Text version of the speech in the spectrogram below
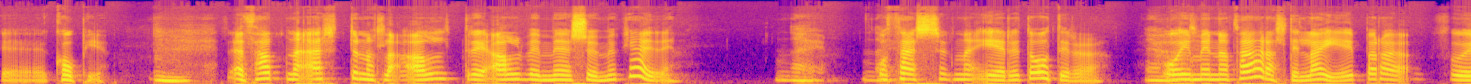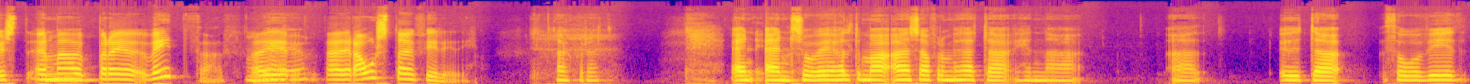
e, kópíu. Mm. En þarna ertu náttúrulega aldrei alveg með sömu gæði Nei. Nei. og þess vegna er þetta ódýrara. Já. Og ég meina það er allt í lægi, bara, þú veist, en maður bara veit það. Það, Já, er, já. það er ástæði fyrir því. Akkurat. En, en svo við höldum að aðeins áfram með þetta hérna að auðvitað þó að við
